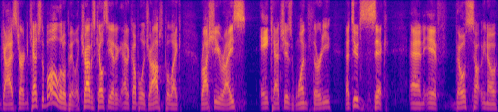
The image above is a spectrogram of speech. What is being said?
guys starting to catch the ball a little bit. Like Travis Kelce had a, had a couple of drops, but like Rashee Rice, eight catches, one thirty. That dude's sick. And if those, you know,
